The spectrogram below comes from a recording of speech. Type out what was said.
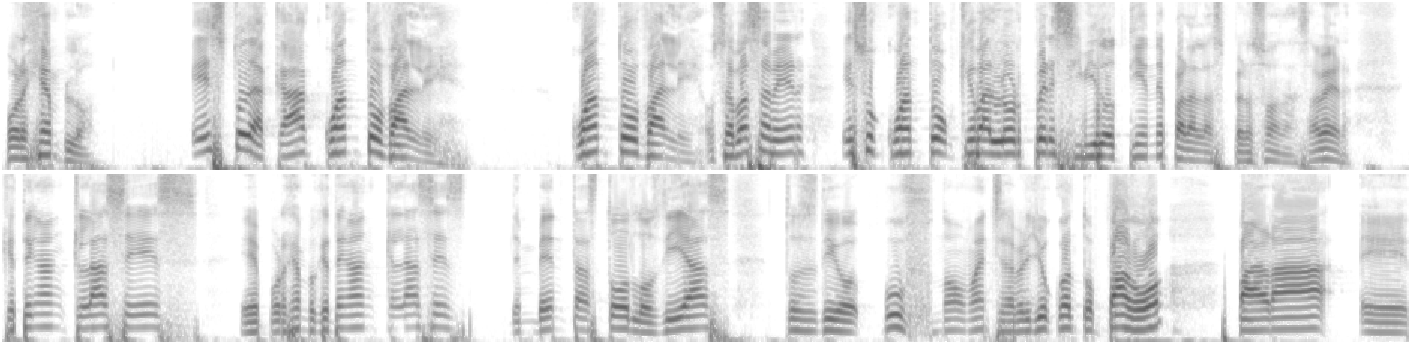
Por ejemplo, esto de acá, ¿cuánto vale? ¿Cuánto vale? O sea, vas a ver eso cuánto, qué valor percibido tiene para las personas. A ver, que tengan clases, eh, por ejemplo, que tengan clases en ventas todos los días. Entonces digo, uff, no manches, a ver, yo cuánto pago para, eh,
